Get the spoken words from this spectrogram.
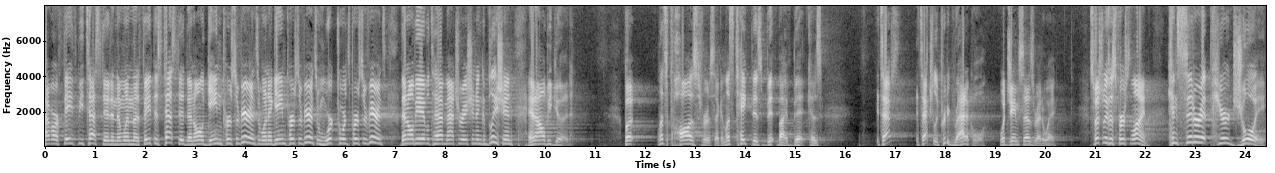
have our faith be tested, and then when the faith is tested, then I'll gain perseverance. And when I gain perseverance and work towards perseverance, then I'll be able to have maturation and completion, and I'll be good. But let's pause for a second. Let's take this bit by bit, because it's, abs- it's actually pretty radical what James says right away. Especially this first line Consider it pure joy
